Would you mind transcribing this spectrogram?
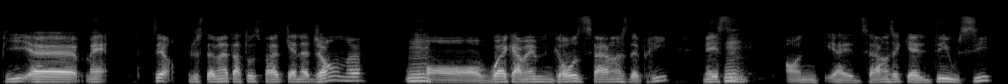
Puis, euh, mais justement, tantôt, tu parlais de Canada jaune. Mm. On voit quand même une grosse différence de prix, mais c'est mm. une, une, différence de qualité aussi.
